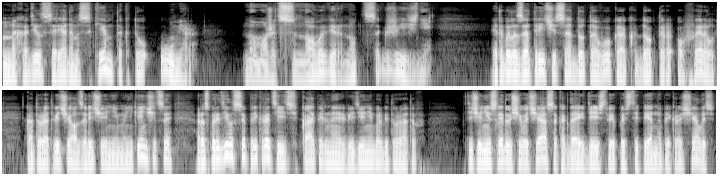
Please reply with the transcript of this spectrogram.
Он находился рядом с кем-то, кто умер, но может снова вернуться к жизни. Это было за три часа до того, как доктор О'Феррелл который отвечал за лечение манекенщицы, распорядился прекратить капельное введение барбитуратов. В течение следующего часа, когда их действие постепенно прекращалось,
